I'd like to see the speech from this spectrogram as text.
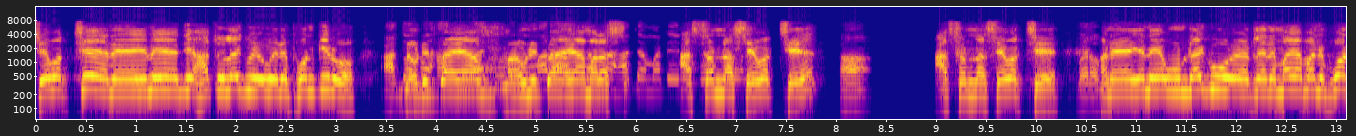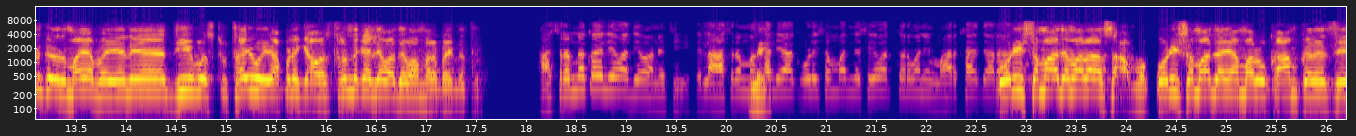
સેવક છે અને એને જે સાચું લાગ્યું એવું એને ફોન કર્યો. નવનીતભાઈ અમારા આશ્રમના આશ્રમના કર્યો. સેવક છે. હા. આશ્રમના સેવક છે. અને એને એવું લાગ્યું એટલે એને માયાભાઈને ફોન કર્યો. માયાભાઈ એને જે વસ્તુ થઈ હોય આપણે કે આશ્રમને કઈ લેવા દેવા અમારા ભાઈ નથી. આશ્રમને કઈ લેવા દેવા નથી એટલે આશ્રમમાં. ખાલી આ કોળી સમાજને સેવા કરવાની માર ખાય ત્યારે કોળી સમાજ અમારા કોળી સમાજ અહીંયા અમારું કામ કરે છે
